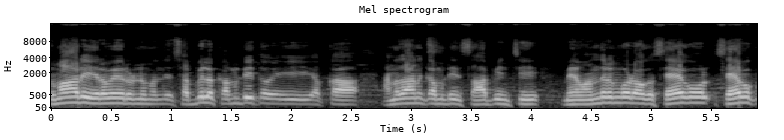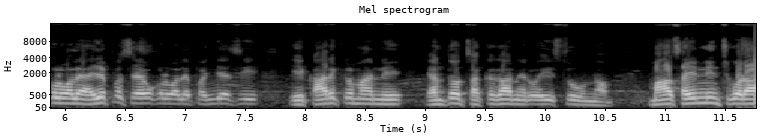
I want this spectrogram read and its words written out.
సుమారు ఇరవై రెండు మంది సభ్యుల కమిటీతో ఈ యొక్క అన్నదాన కమిటీని స్థాపించి మేమందరం కూడా ఒక సేవ సేవకుల వలె అయ్యప్ప సేవకుల వలె పనిచేసి ఈ కార్యక్రమాన్ని ఎంతో చక్కగా నిర్వహిస్తూ ఉన్నాం. మా సైడ్ నుంచి కూడా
